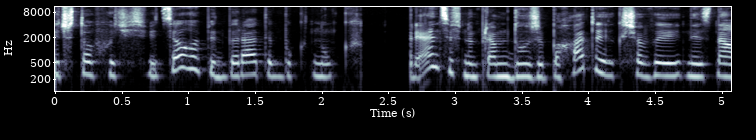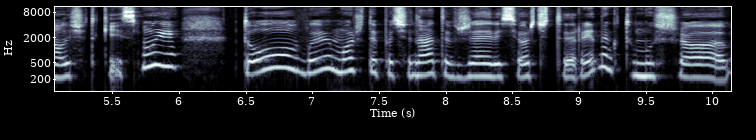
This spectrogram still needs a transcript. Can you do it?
відштовхуючись від цього, підбирати букнук. Варіантів ну прям дуже багато. Якщо ви не знали, що таке існує, то ви можете починати вже ресерчити ринок, тому що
